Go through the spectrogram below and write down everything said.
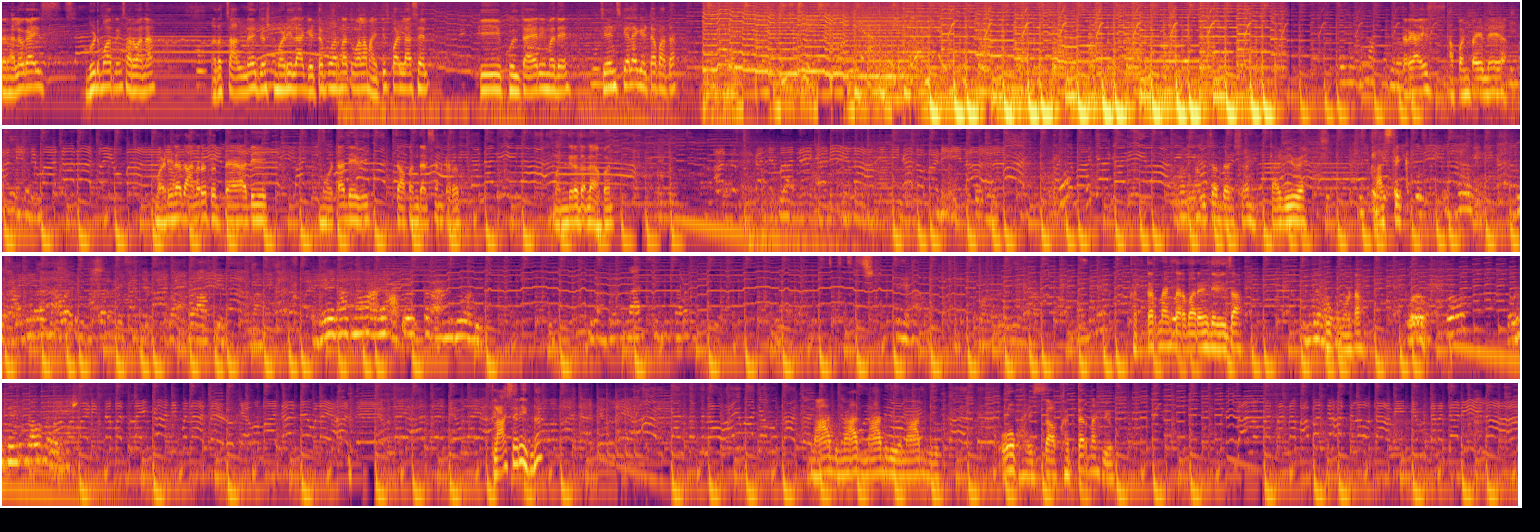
तर हॅलो गाईज गुड मॉर्निंग सर्वांना. आता चाललोय जस्ट मडीला. गेटअप वरना तुम्हाला माहितीच पडलं असेल की फुल तयारीमध्ये चेंज केलाय गेटअप आता. तर गाईज आपण पहिले मडीला जाणारच होत त्याआधी मोठा देवीचं आपण दर्शन करत. मंदिरात आलं आपण. देवीचं दर्शन काय व्ह्यू आहे? क्लासिक खतरनाक दरबार आहे देवीचा. खूप मोठा. क्लास आहे रे इकडं. नाद नाद नाद नाद. ओ भाई साहब खतरनाक व्ह्यू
